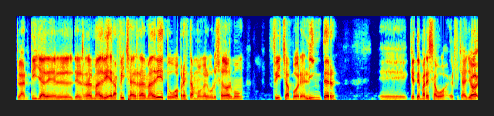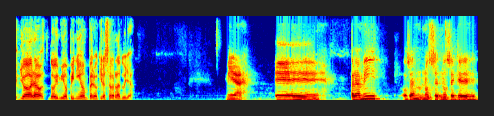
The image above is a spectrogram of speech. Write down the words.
plantilla del, del Real Madrid, era ficha del Real Madrid, tuvo préstamo en el Borussia Dortmund, ficha por el Inter. Eh, ¿Qué te parece a vos el fichaje? Yo, ahora doy mi opinión, pero quiero saber la tuya. Mira, eh, para mí, o sea, no sé, no sé qué es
